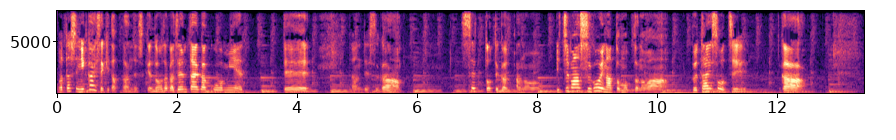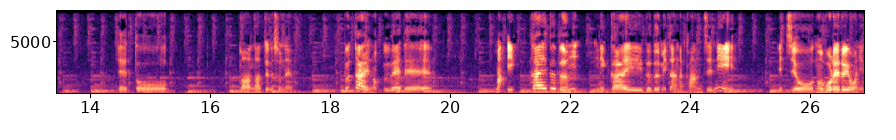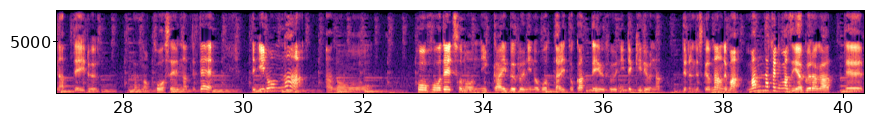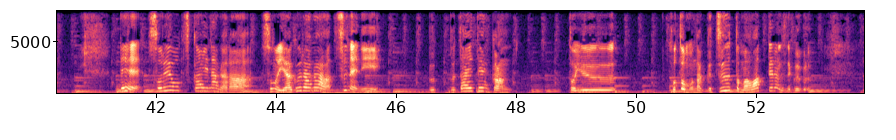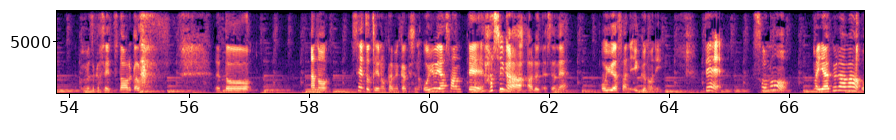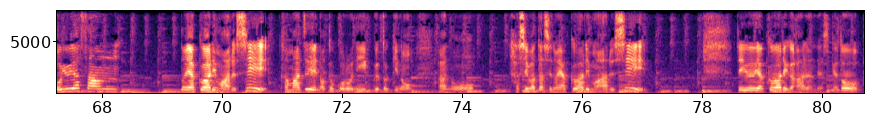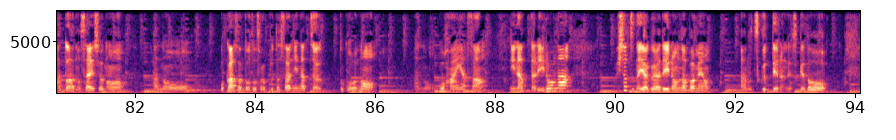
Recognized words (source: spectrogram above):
私2階席だったんですけどだから全体がこう見えてたんですがセットっていうかあの一番すごいなと思ったのは舞台装置がえっ、ー、とまあ何て言うんでしょうね。舞台の上で、まあ、1階部分2階部分みたいな感じに一応登れるようになっているあの構成になっててでいろんな、あの方法でその2階部分に登ったりとかっていう風にできるようになってるんですけどなのでまあ真ん中にまず櫓があってでそれを使いながらその櫓が常に舞台転換ということもなくずっと回ってるんですねぐるぐる。難しい。伝わるかな？えっとあの「千と千尋の神隠し」のお湯屋さんって橋があるんですよね。お湯屋さんに行くのに。でその、まあ、櫓はお湯屋さんの役割もあるし釜爺のところに行く時のあの橋渡しの役割もあるしっていう役割があるんですけどあとあの最初のあのお母さんとお父さんが豚さんになっちゃうところのあのご飯屋さんになったりいろんな一つの櫓でいろんな場面をあの作ってるんですけど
